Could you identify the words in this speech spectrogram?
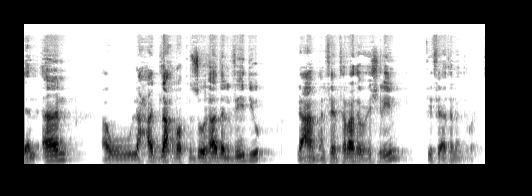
الآن أو لحد لحظة نزول هذا الفيديو لعام 2023 في فئة الأندرويد.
